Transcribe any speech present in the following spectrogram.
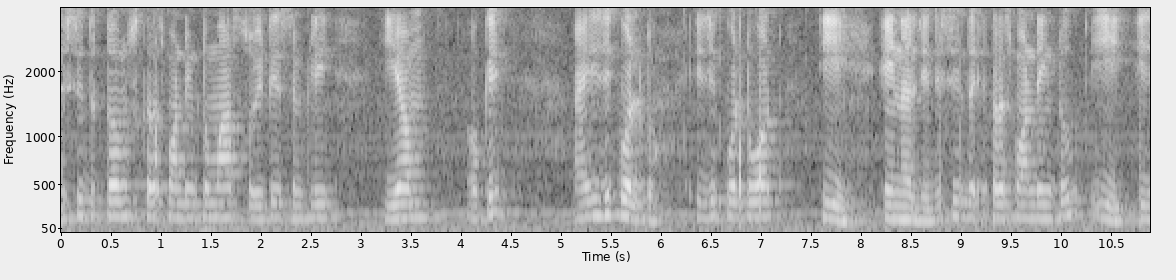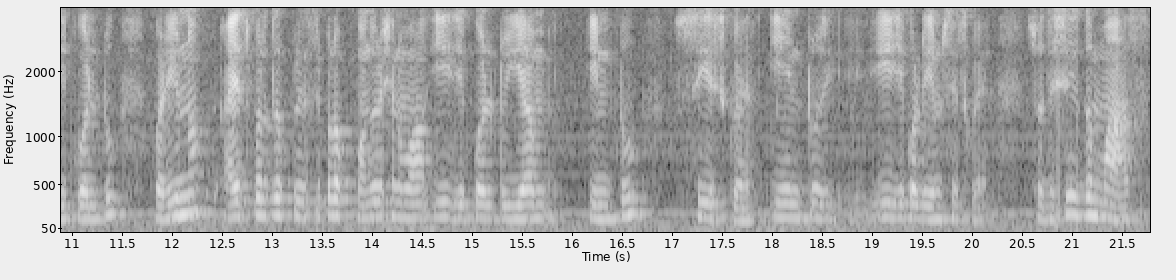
this is the terms corresponding to mass. So it is simply m okay? And is equal to is equal to what? E energy. This is the corresponding to e is equal to but you know as per the principle of conservation law e is equal to m into c square. E into e is equal to mc square. So this is the mass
